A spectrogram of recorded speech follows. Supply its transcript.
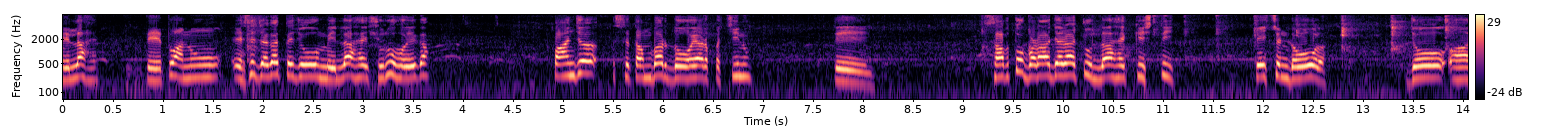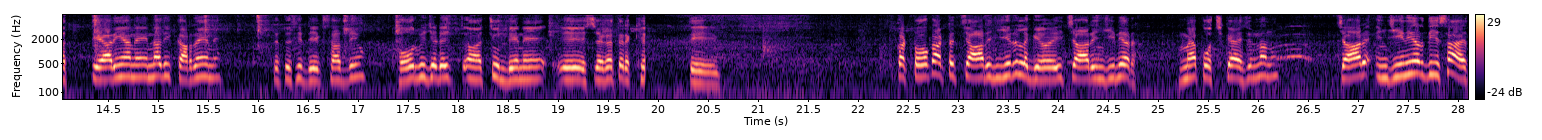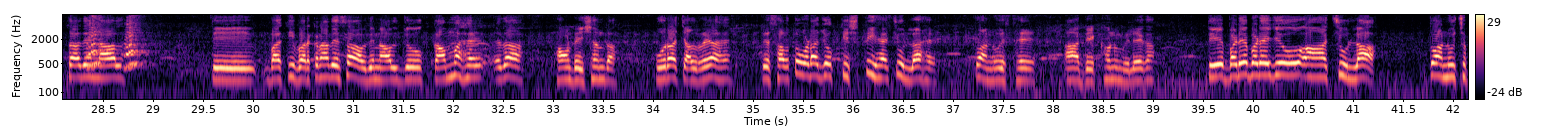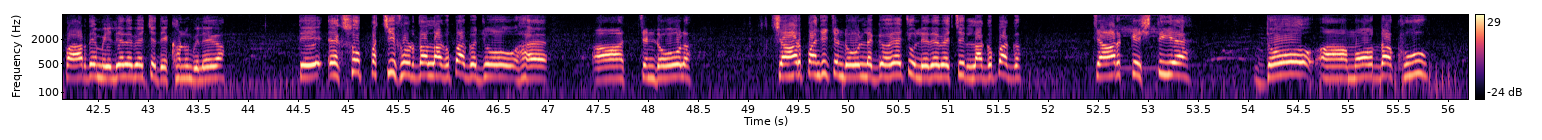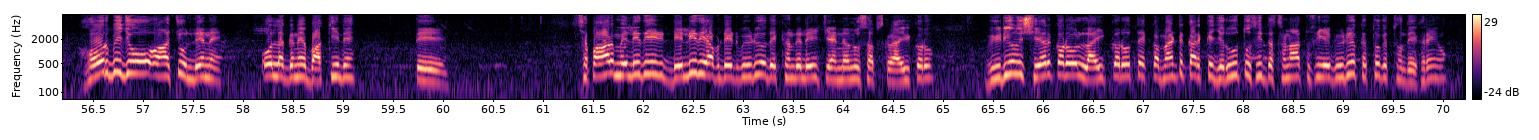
ਮੇਲਾ ਹੈ ਤੇ ਤੁਹਾਨੂੰ ਇਸੇ ਜਗ੍ਹਾ ਤੇ ਜੋ ਮੇਲਾ ਹੈ ਸ਼ੁਰੂ ਹੋਏਗਾ 5 ਸਤੰਬਰ 2025 ਨੂੰ ਤੇ ਸਭ ਤੋਂ ਬੜਾ ਜਿਹੜਾ ਝੂਲਾ ਹੈ ਕਿਸ਼ਤੀ ਤੇ ਚੰਡੋਲ ਜੋ ਤਿਆਰੀਆਂ ਨੇ ਇਹਨਾਂ ਦੀ ਕਰ ਰਹੇ ਨੇ ਤੇ ਤੁਸੀਂ ਦੇਖ ਸਕਦੇ ਹੋ, ਹੋਰ ਵੀ ਜਿਹੜੇ ਝੂਲੇ ਨੇ ਇਹ ਇਸ ਜਗ੍ਹਾ ਤੇ ਰੱਖੇ ਤੇ ਘੱਟੋ ਘੱਟ 4 ਇੰਜੀਨੀਅਰ ਲੱਗੇ ਹੋਏ ਜੀ 4 ਇੰਜੀਨੀਅਰ। ਮੈਂ ਪੁੱਛ ਕੇ ਆਇਆ ਸੀ ਉਹਨਾਂ ਨੂੰ 4 ਇੰਜੀਨੀਅਰ ਦੀ ਸਹਾਇਤਾ ਦੇ ਨਾਲ ਤੇ ਬਾਕੀ ਵਰਕਰਾਂ ਦੇ ਹਿਸਾਬ ਦੇ ਨਾਲ ਜੋ ਕੰਮ ਹੈ ਇਹਦਾ ਫਾਊਂਡੇਸ਼ਨ ਦਾ ਪੂਰਾ ਚੱਲ ਰਿਹਾ ਹੈ ਤੇ ਸਭ ਤੋਂ ਬੜਾ ਜੋ ਕਿਸ਼ਤੀ ਹੈ, ਝੂਲਾ ਹੈ, ਤੁਹਾਨੂੰ ਇੱਥੇ ਦੇਖਣ ਨੂੰ ਮਿਲੇਗਾ। ਤੇ ਬੜੇ ਬੜੇ ਜੋ ਝੂਲਾ ਤੁਹਾਨੂੰ ਛਪਾਰ ਦੇ ਮੇਲੇ ਦੇ ਵਿੱਚ ਦੇਖਣ ਨੂੰ ਮਿਲੇਗਾ। ਤੇ 125 ਫੁੱਟ ਦਾ ਲਗਭਗ ਜੋ ਹੈ ਚੰਡੋਲ ਚਾਰ ਪੰਜ ਚੰਡੋਲ ਲੱਗੇ ਹੋਏ ਆ ਝੂਲੇ ਦੇ ਵਿੱਚ। ਲਗਭਗ ਚਾਰ ਕਿਸ਼ਤੀ ਹੈ, ਦੋ ਮੌਤ ਦਾ ਖੂਹ, ਹੋਰ ਵੀ ਜੋ ਝੂਲੇ ਨੇ, ਉਹ ਲੱਗਣੇ ਬਾਕੀ ਨੇ। ਤੇ ਛਪਾਰ ਮੇਲੇ ਦੀ ਡੇਲੀ ਦੀ ਅਪਡੇਟ ਵੀਡੀਓ ਦੇਖਣ ਦੇ ਲਈ ਚੈਨਲ ਨੂੰ ਸਬਸਕ੍ਰਾਈਬ ਕਰੋ। ਵੀਡੀਓ ਨੂੰ ਸ਼ੇਅਰ ਕਰੋ ਲਾਈਕ ਕਰੋ ਤੇ ਕਮੈਂਟ ਕਰਕੇ ਜਰੂਰ ਤੁਸੀਂ ਦੱਸਣਾ ਤੁਸੀਂ ਇਹ ਵੀਡੀਓ ਕਿੱਥੋਂ ਕਿੱਥੋਂ ਦੇਖ ਰਹੇ ਹੋ।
